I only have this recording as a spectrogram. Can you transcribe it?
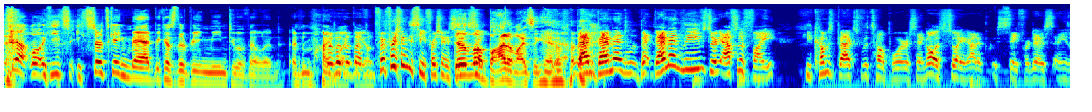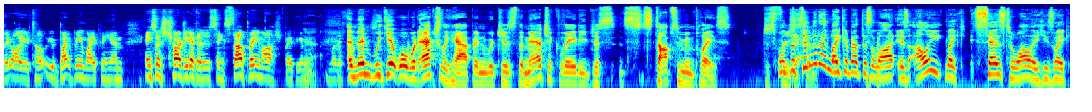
Yeah, well, he he starts getting mad because they're being mean to a villain and mind But, wiping but, but, him. but, first thing to see, first thing to see. They're so, lobotomizing him. Bat- Batman, Ba- Batman leaves during after the fight. He comes back with the teleporter saying, "Oh, it's so I gotta stay for this." And he's like, "Oh, you're tel- you're bi- brain wiping him." And he starts charging at them, saying, "Stop brain wash him." motherfuckers." And then we get what would actually happen, which is the magic lady just stops him in place. Just Well, the thing him. that I like about this a lot is Ollie like says to Wally, he's like,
